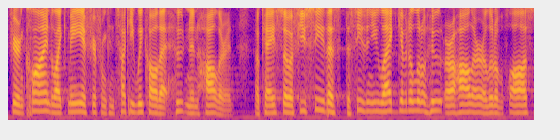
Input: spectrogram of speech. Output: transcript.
if you're inclined like me, if you're from Kentucky, we call that hooting and hollering. Okay, so if you see the, the season you like, give it a little hoot or a holler or a little applause.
